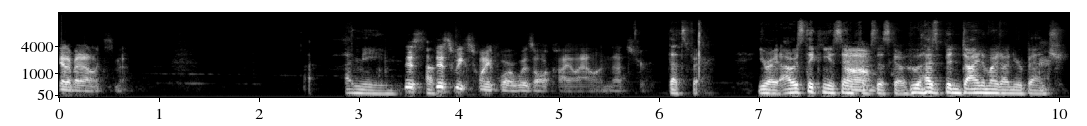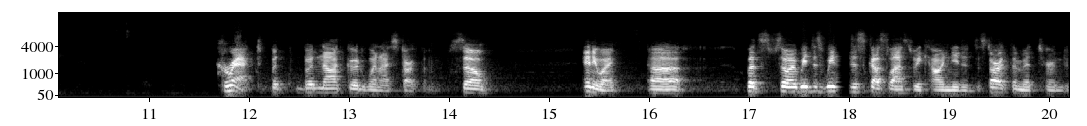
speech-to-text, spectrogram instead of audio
about Alex Smith. I mean, This Okay. this week's 24 was all Kyle Allen. That's true. that's fair. You're right. I was thinking of San Um, Francisco, who has been dynamite on your bench. Correct, but but not good when I start them. So, anyway, uh, but so we just we discussed last week how I needed to start them. It turned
